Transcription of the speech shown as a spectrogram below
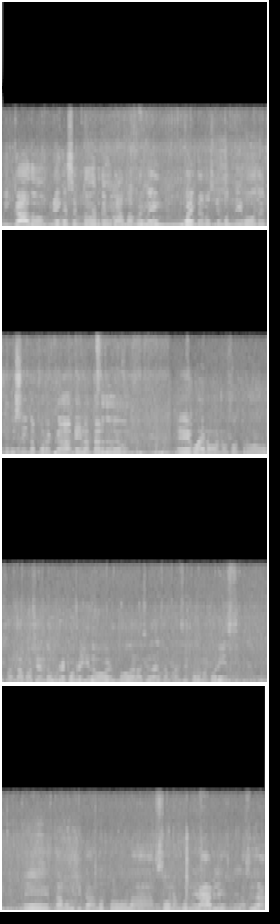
ubicado en el sector de Ugamba. Fermín, cuéntanos el motivo de tu visita por acá en la tarde de hoy. Eh, bueno, nosotros andamos haciendo un recorrido en toda la ciudad de San Francisco de Macorís. Eh, estamos visitando todas las zonas vulnerables de la ciudad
